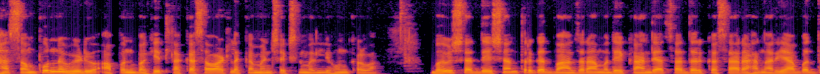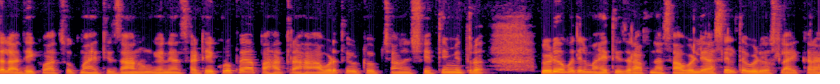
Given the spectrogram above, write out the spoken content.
हा संपूर्ण व्हिडिओ आपण बघितला. कसा वाटला कमेंट सेक्शनमध्ये लिहून कळवा. भविष्यात देशांतर्गत बाजारामध्ये कांद्याचा दर कसा राहणार याबद्दल अधिक वाचूक माहिती जाणून घेण्यासाठी कृपया पाहत राहा आवडतं यूट्यूब चॅनल शेती मित्र. व्हिडिओमधील माहिती जर आपणास आवडली असेल तर व्हिडिओस लाईक करा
